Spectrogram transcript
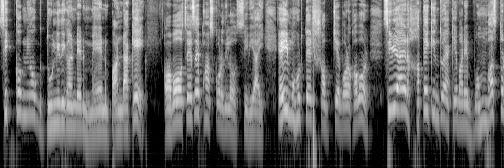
শিক্ষক নিয়োগ দুর্নীতিকাণ্ডের মেন পাণ্ডাকে অবশেষে ফাঁস করে দিল সিবিআই। এই মুহূর্তের সবচেয়ে বড় খবর, সিবিআইয়ের হাতে কিন্তু একেবারে ব্রহ্মাস্ত্র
